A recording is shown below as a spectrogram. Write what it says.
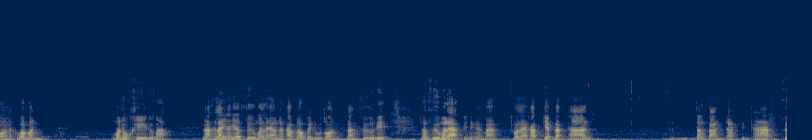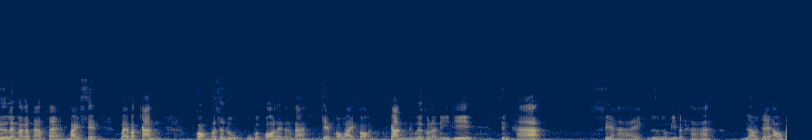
ก่อนอะว่ามันมันโอเคหรือเปล่านะแล้วอยากจะซื้อมาแล้วนะครับ เราไปดูตอนหลังซื้อดิเราซื้อมาแล้วเป็นยังไงบ้างข้อแรกครับ เก็บหลักฐาน ต่างๆ จากสินค้า ซื้ออะไรมาก็ตามแต่ใบเสร็จ ใบประกันกล่องพัสดุอุปกรณ์อะไรต่างๆ เก็บเอาไว้ก่อนกันในเมื่อกรณีที่สินค้าเสียหายหรือมีปัญหา เราจะได้เอาไป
